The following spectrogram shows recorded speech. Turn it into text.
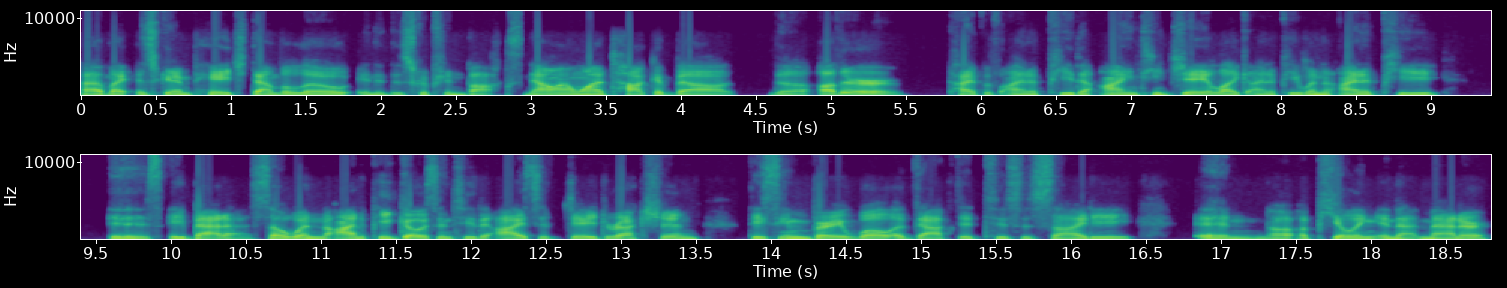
I have my Instagram page down below in the description box. Now I want to talk about the other type of INFP, the INTJ like INFP, when an INFP is a badass. So when INFP goes into the ISFJ direction, they seem very well adapted to society and uh, appealing in that manner.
